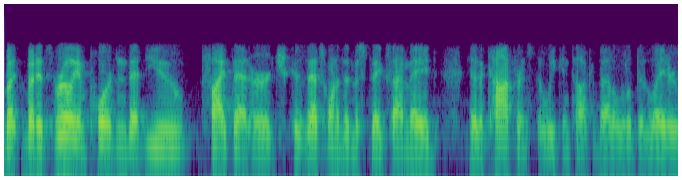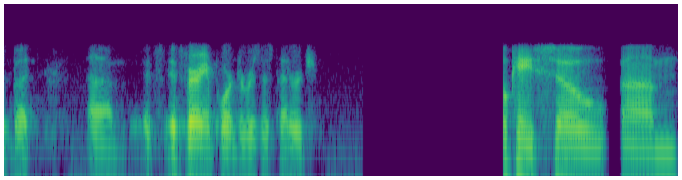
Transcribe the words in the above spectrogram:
but but it's really important that you fight that urge because that's one of the mistakes I made at the conference that we can talk about a little bit later. But um, it's it's very important to resist that urge. Okay, so um,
